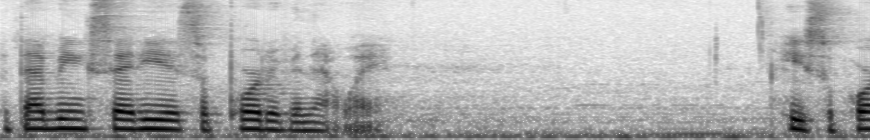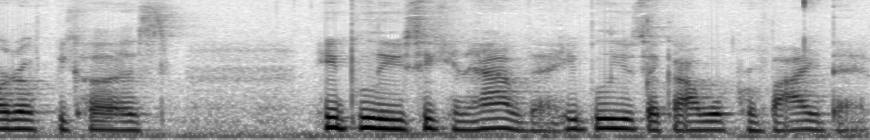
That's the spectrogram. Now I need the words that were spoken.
But that being said, he is supportive in that way. He's supportive because he believes he can have that. He believes that God will provide that.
